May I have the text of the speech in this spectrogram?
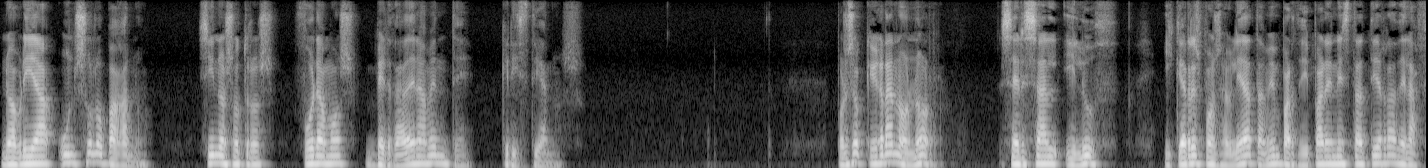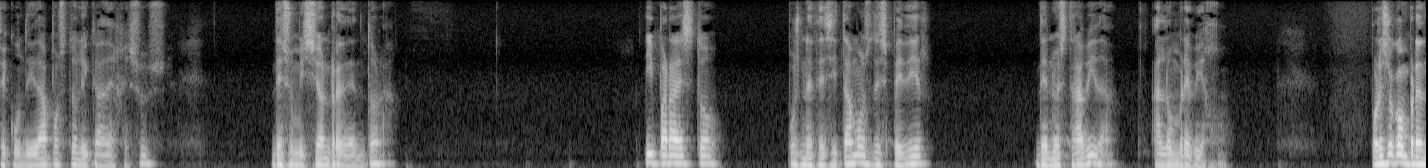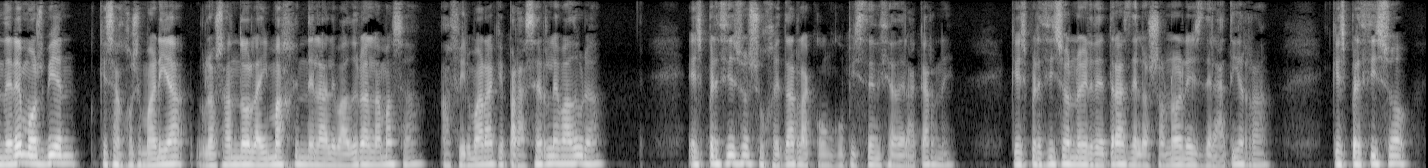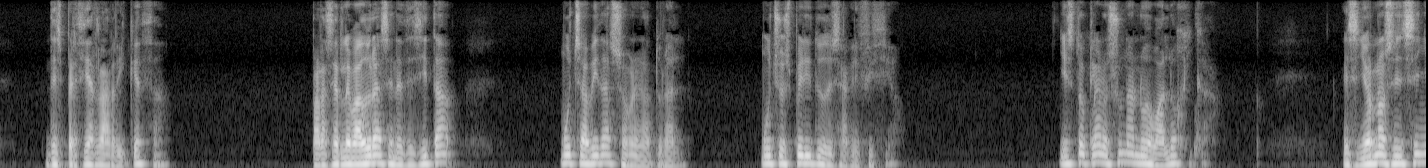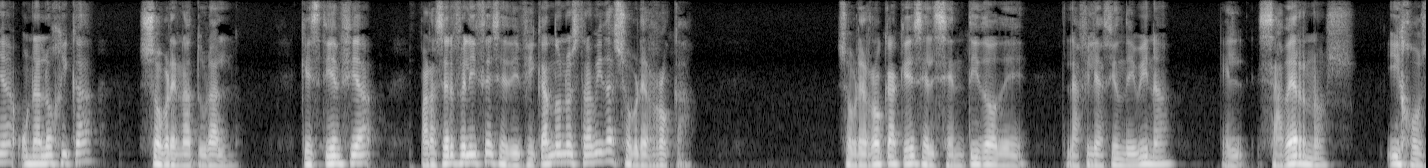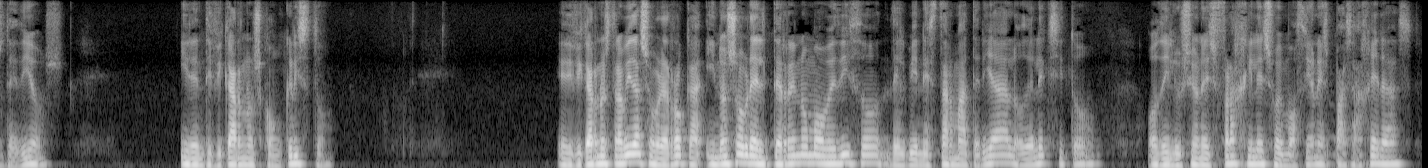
No habría un solo pagano si nosotros fuéramos verdaderamente cristianos. Por eso qué gran honor ser sal y luz, y qué responsabilidad también participar en esta tierra de la fecundidad apostólica de Jesús, de su misión redentora. Y para esto, pues necesitamos despedir de nuestra vida al hombre viejo. Por eso comprenderemos bien que San José María, glosando la imagen de la levadura en la masa, afirmara que para ser levadura es preciso sujetar la concupiscencia de la carne, que es preciso no ir detrás de los honores de la tierra, que es preciso despreciar la riqueza. Para ser levadura se necesita mucha vida sobrenatural mucho espíritu de sacrificio. Y esto, claro, es una nueva lógica. El Señor nos enseña una lógica sobrenatural, que es ciencia para ser felices edificando nuestra vida sobre roca. Sobre roca que es el sentido de la filiación divina, el sabernos hijos de Dios, identificarnos con Cristo, edificar nuestra vida sobre roca y no sobre el terreno movedizo del bienestar material o del éxito, o de ilusiones frágiles o emociones pasajeras,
